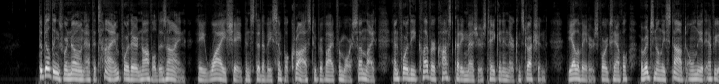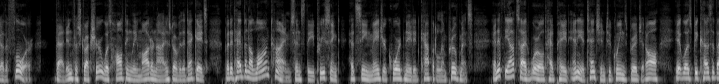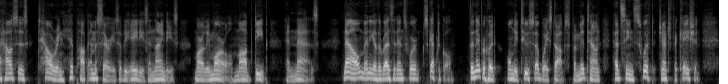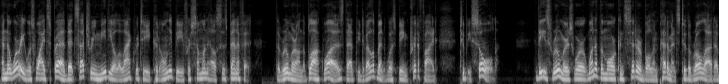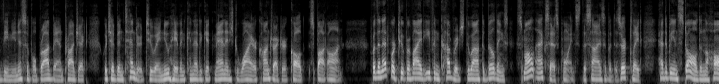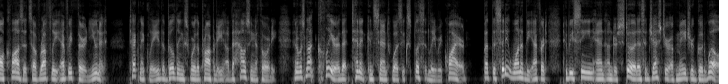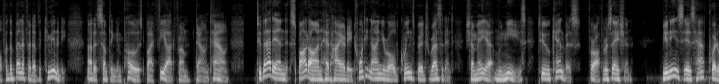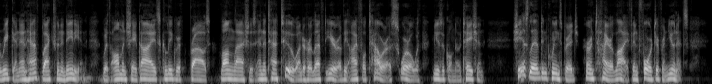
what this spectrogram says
The buildings were known at the time for their novel design, a Y shape instead of a simple cross to provide for more sunlight, and for the clever cost cutting measures taken in their construction. The elevators, for example, originally stopped only at every other floor. That infrastructure was haltingly modernized over the decades, but it had been a long time since the precinct had seen major coordinated capital improvements, and if the outside world had paid any attention to Queensbridge at all, it was because of the house's towering hip hop emissaries of the 80s and 90s Marley Marl, Mobb Deep, and Nas. Now, many of the residents were skeptical. The neighborhood, only two subway stops from Midtown, had seen swift gentrification, and the worry was widespread that such remedial alacrity could only be for someone else's benefit. The rumor on the block was that the development was being prettified to be sold these rumors were one of the more considerable impediments to the rollout of the municipal broadband project, which had been tendered to a New Haven, Connecticut managed wire contractor called Spot On. For the network to provide even coverage throughout the buildings, small access points, the size of a dessert plate, had to be installed in the hall closets of roughly every third unit. Technically, the buildings were the property of the Housing Authority, and it was not clear that tenant consent was explicitly required. But the city wanted the effort to be seen and understood as a gesture of major goodwill for the benefit of the community, not as something imposed by fiat from downtown. To that end, Spot On had hired a 29 year old Queensbridge resident, Shamaya Muniz, to canvass for authorization. Muniz is half Puerto Rican and half black Trinidadian, with almond shaped eyes, calligraphed brows, long lashes, and a tattoo under her left ear of the Eiffel Tower a swirl with musical notation. She has lived in Queensbridge her entire life in four different units.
